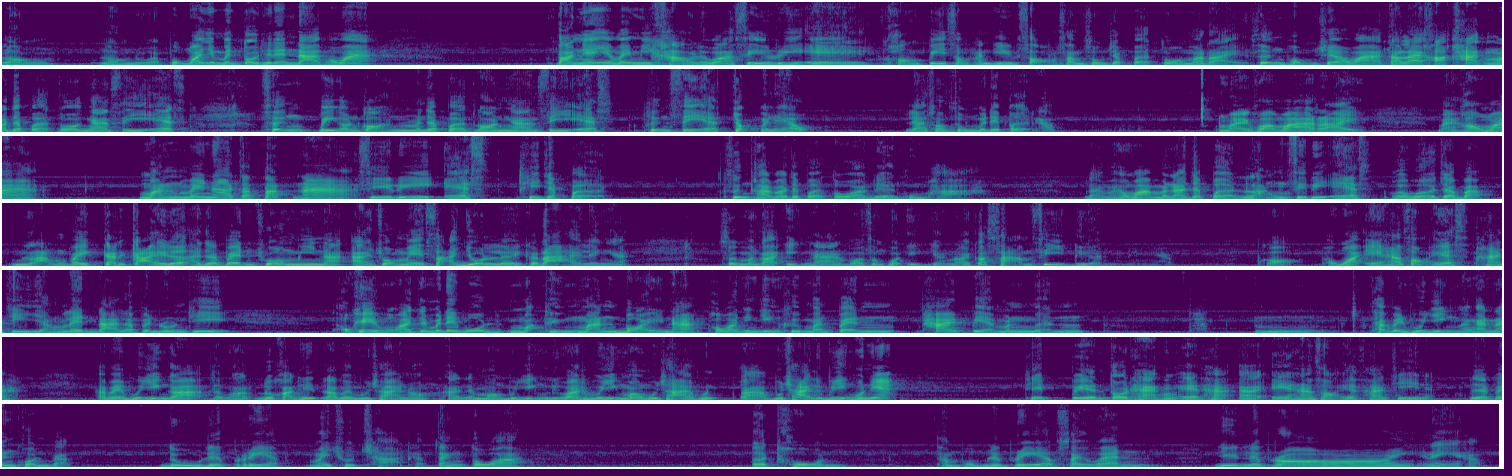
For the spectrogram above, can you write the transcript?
ลองลองดูครับผมว่ายังเป็นตัวที่เล่นได้เพราะว่า ตอนนี้ยังไม่มีข่าวเลยว่าซีรีส์ A ของปี 2022 Samsung จะเปิดตัวเมื่อไหร่ ซึ่งผมเชื่อว่าตอนแรกเขาคาดกันว่าจะเปิดตัวงาน CES ซึ่งปีก่อนๆมันจะเปิดตอนงาน CES ซึ่ง CES จบไปแล้ว แล้ว Samsung ไม่ได้เปิดครับ หมายความว่าอะไร หมายความว่า มันไม่น่าจะตัดหน้าซีรีส์ S ที่จะเปิด ซึ่งคาดว่าจะเปิดตัวเดือนกุมภาหมายความว่ามันน่าจะเปิดหลังซีรีส์ S เผลอๆจะแบบหลังไปไกลๆเลย อาจจะเป็นช่วงมีนาช่วงเมษายนเลยก็ได้อะไรเงี้ย ซึ่งมันก็อีกนานพอสมควรอีกอย่างน้อยก็ 3-4 เดือนนะครับก็ผมว่า A52s 5G ยังเล่นได้แล้วเป็นรุ่นที่โอเค ผมอาจจะไม่ได้พูดถึงมันบ่อยนะ เพราะว่าจริง ๆ คือมันเป็นถ้าให้เปรียบมันเหมือน อืม ถ้าเป็นผู้หญิงแล้วกันนะ ถ้าเป็นผู้หญิงก็แต่ว่าด้วยความที่เราเป็นผู้ชายเนาะอาจจะมองผู้หญิงหรือว่าถ้าผู้หญิงมองผู้ชายผู้ผู้ชายหรือผู้หญิงคนเนี้ยที่เปลี่ยนตัวแทนของ S 5อ่า A 5 2 S 5 G เนี่ยจะเป็นคนแบบดูเรียบเรียบไม่ฉูดฉาดครับ แต่งตัวเอิร์ธโทนทำผมเรียบเรียบใส่แว่น ยืนเรียบร้อยอะไรเงี้ยครับ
